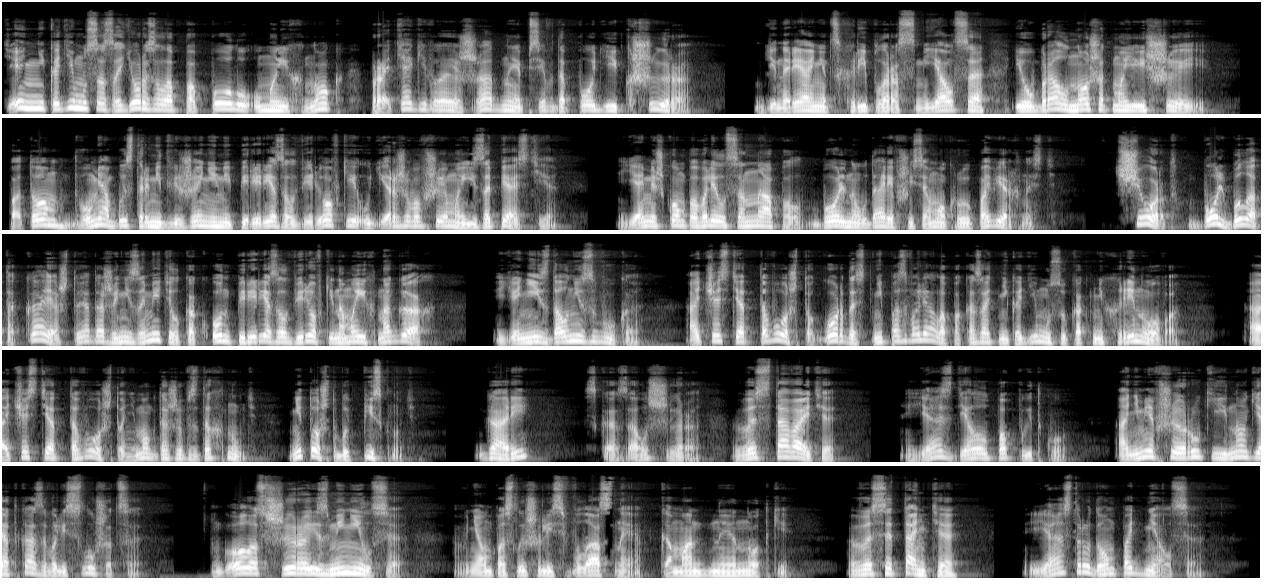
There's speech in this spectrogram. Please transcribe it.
Тень Никодимуса заерзала по полу у моих ног, протягивая жадные псевдоподии к Шира. Динарианец хрипло рассмеялся и убрал нож от моей шеи. Потом двумя быстрыми движениями перерезал веревки, удерживавшие мои запястья. Я мешком повалился на пол, больно ударившись о мокрую поверхность. Черт, боль была такая, что я даже не заметил, как он перерезал веревки на моих ногах. Я не издал ни звука, отчасти от того, что гордость не позволяла показать Никодимусу, как мне хреново, а отчасти от того, что не мог даже вздохнуть, не то чтобы пискнуть. Гарри, сказал Шира, вы вставайте. Я сделал попытку. Онемевшие руки и ноги отказывались слушаться. Голос Шира изменился. В нем послышались властные, командные нотки. Высытаньте. Я с трудом поднялся.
